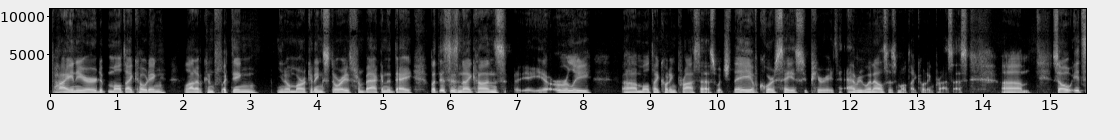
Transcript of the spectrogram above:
pioneered multi-coating. A lot of conflicting, you know, marketing stories from back in the day. But this is Nikon's uh, early uh, multi-coating process, which they of course say is superior to everyone else's multi-coating process. Um, so it's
